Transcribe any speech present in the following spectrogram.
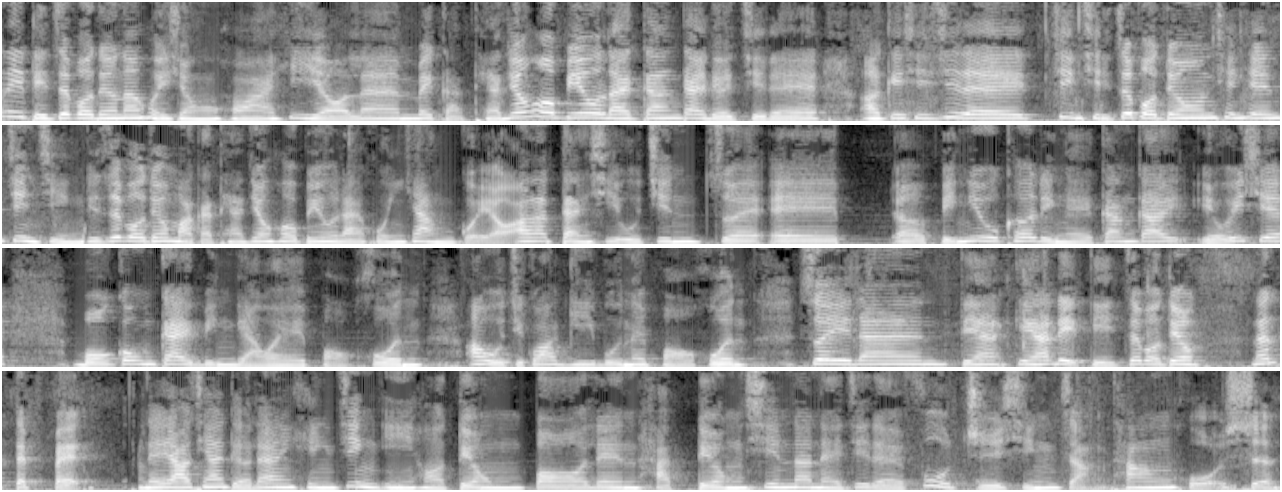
今日伫节目中，咱非常欢喜哦，咱要甲听众好朋友来讲解着一个啊，其实即个近期节目中，千千进前伫节目中嘛，甲听众好朋友来分享过哦。啊，但是有真侪诶呃朋友可能会感觉有一些无讲解明了诶部分，啊，有一寡疑问诶部分，所以咱今今日伫节目中，咱特别。来邀请到咱行政院吼中部联合中心咱的这个副执行长汤火胜，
